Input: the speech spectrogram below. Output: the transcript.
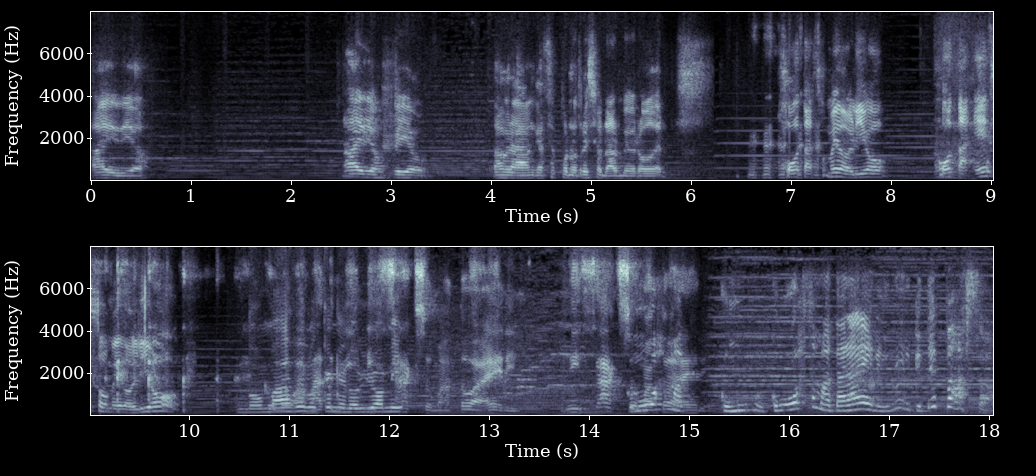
Ay, Dios. Ay, Dios mío. Abraham, gracias por no traicionarme, brother. J, eso me dolió. J, eso me dolió. No Como más de lo que me dolió a mí. Saxo mató a Eric. Ni Saxo ¿Cómo vas, mató a Eric. ¿cómo, cómo vas a matar a Eric, brother? ¿Qué te pasa?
